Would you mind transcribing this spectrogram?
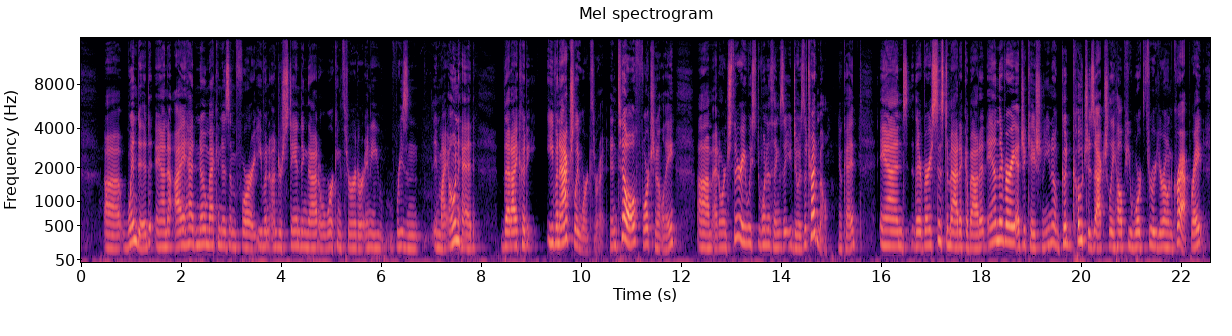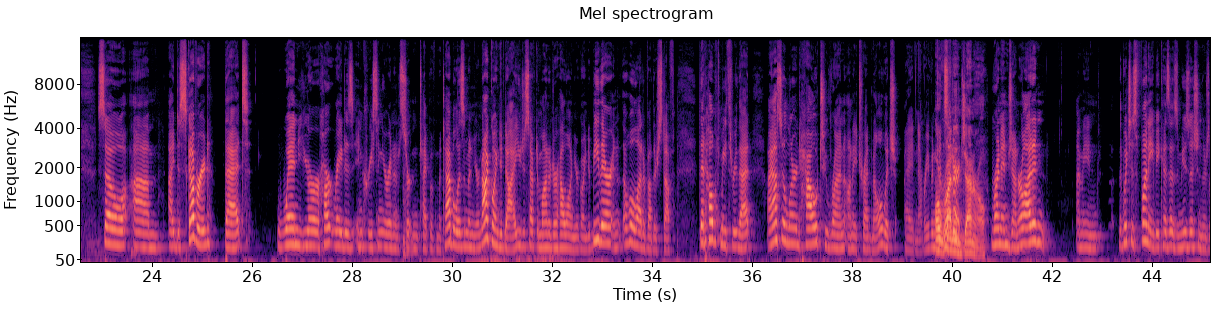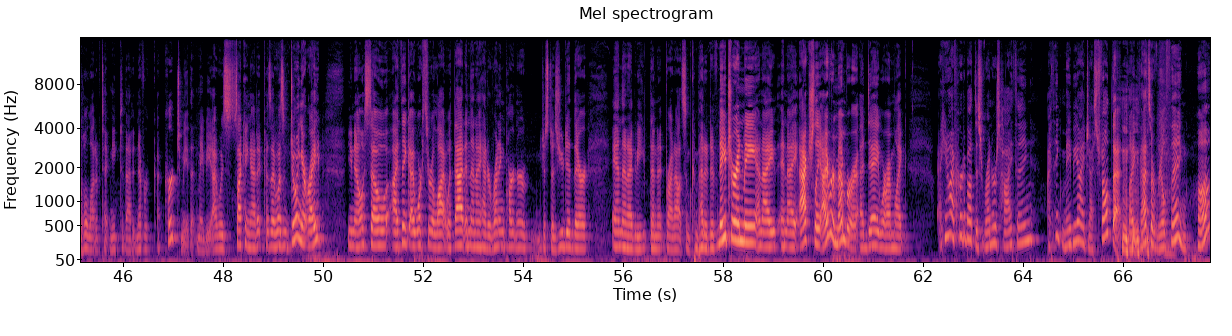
uh, winded, and I had no mechanism for even understanding that or working through it or any reason in my own head that I could even actually work through it until, fortunately, um, at Orange Theory, we one of the things that you do is the treadmill. Okay. And they're very systematic about it and they're very educational. You know, good coaches actually help you work through your own crap, right? So um, I discovered that when your heart rate is increasing, you're in a certain type of metabolism and you're not going to die. You just have to monitor how long you're going to be there and a whole lot of other stuff that helped me through that. I also learned how to run on a treadmill, which I had never even Or considered. run in general. Run in general. I didn't, I mean, which is funny because as a musician, there's a whole lot of technique to that. It never occurred to me that maybe I was sucking at it because I wasn't doing it right, you know? So I think I worked through a lot with that. And then I had a running partner, just as you did there. And then I be, then it brought out some competitive nature in me. And I, and I actually, I remember a day where I'm like, you know, I've heard about this runner's high thing. I think maybe I just felt that. Like, that's a real thing, huh?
